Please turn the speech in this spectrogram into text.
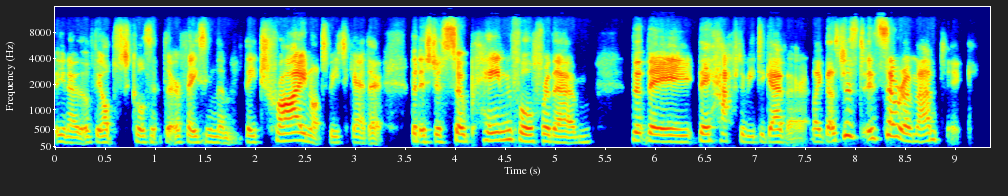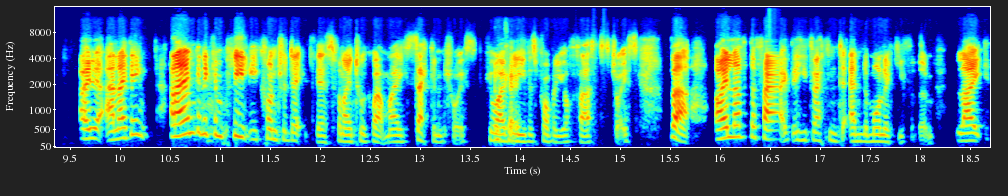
you know of the obstacles that are facing them they try not to be together but it's just so painful for them that they they have to be together like that's just it's so romantic I, and I think and I'm going to completely contradict this when I talk about my second choice, who okay. I believe is probably your first choice. But I love the fact that he threatened to end a monarchy for them. Like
